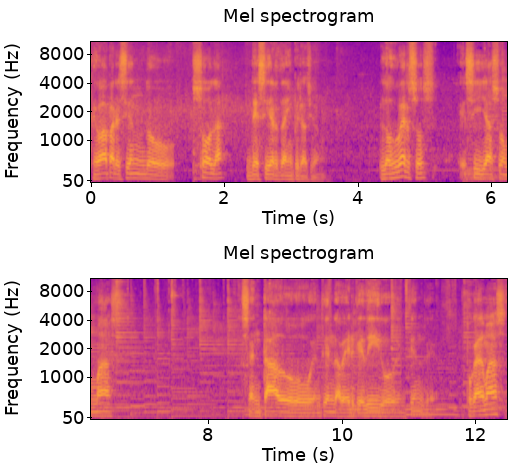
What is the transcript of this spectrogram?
que va apareciendo sola de cierta inspiración. Los versos eh, sí ya son más sentado, entiende, a ver qué digo, entiende. Porque además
